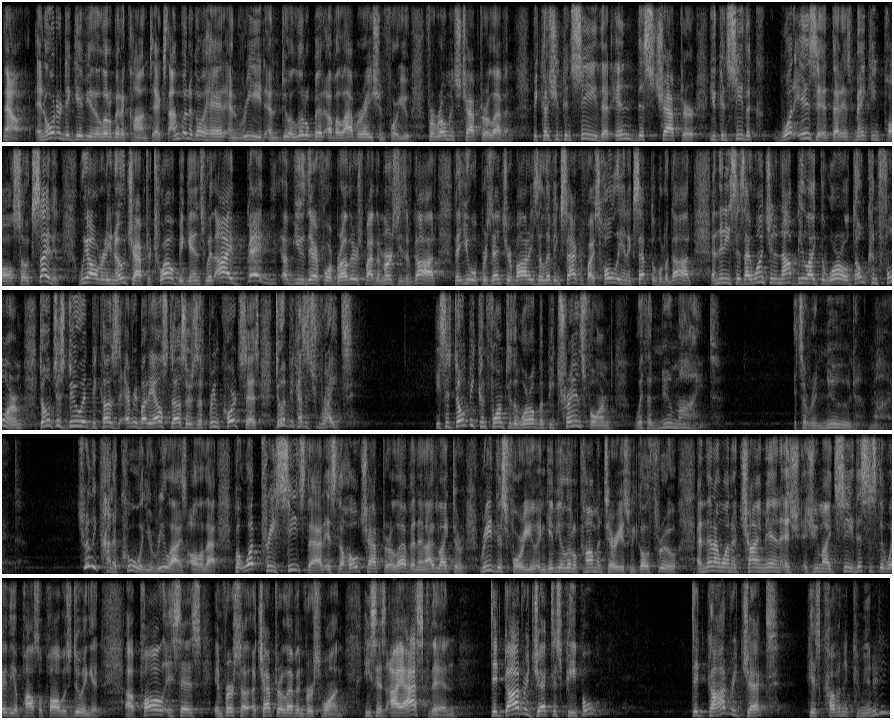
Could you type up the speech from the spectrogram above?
Now, in order to give you a little bit of context, I'm going to go ahead and read and do a little bit of elaboration for you for Romans chapter 11, because you can see that in this chapter, you can see the what is it that is making Paul so excited? We already know chapter 12 begins with, I beg of you, therefore, brothers, by the mercies of God, that you will present your bodies a living sacrifice, holy and acceptable to God. And then he says, I want you to not be like the world. Don't conform. Don't just do it because everybody else does, or as the Supreme Court says, do it because it's right. He says, Don't be conformed to the world, but be transformed with a new mind. It's a renewed mind. It's really kind of cool when you realize all of that. But what precedes that is the whole chapter 11. And I'd like to read this for you and give you a little commentary as we go through. And then I want to chime in, as, as you might see, this is the way the Apostle Paul was doing it. Uh, Paul it says in verse, uh, chapter 11, verse 1, he says, I ask then, did God reject his people? Did God reject his covenant community?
